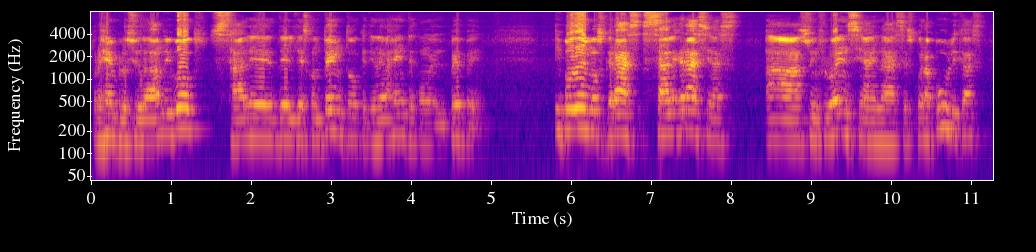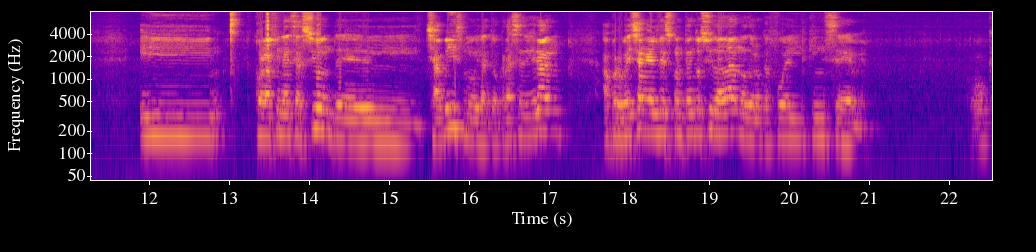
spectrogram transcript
Por ejemplo, Ciudadano y Vox sale del descontento que tiene la gente con el PP. Y Podemos sale gracias a su influencia en las escuelas públicas y con la financiación del chavismo y la teocracia de Irán, aprovechan el descontento ciudadano de lo que fue el 15M. Ok,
